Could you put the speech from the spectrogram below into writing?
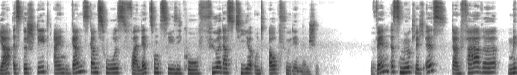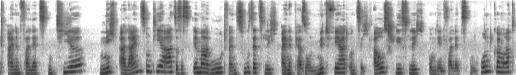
Ja, es besteht ein ganz, ganz hohes Verletzungsrisiko für das Tier und auch für den Menschen. Wenn es möglich ist, dann fahre mit einem verletzten Tier nicht allein zum Tierarzt. Es ist immer gut, wenn zusätzlich eine Person mitfährt und sich ausschließlich um den verletzten Hund kümmert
